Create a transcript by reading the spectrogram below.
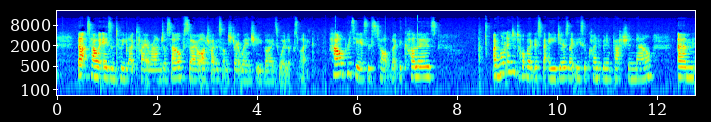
that's how it is until you like tie it around yourself. So I'll try this on straight away and show you guys what it looks like. How pretty is this top? Like the colours I've wanted a top like this for ages. Like these have kind of been in fashion now. Um,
